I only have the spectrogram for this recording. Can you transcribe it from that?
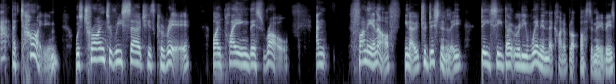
at the time was trying to resurge his career by playing this role. And funny enough, you know, traditionally, DC don't really win in the kind of blockbuster movies.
